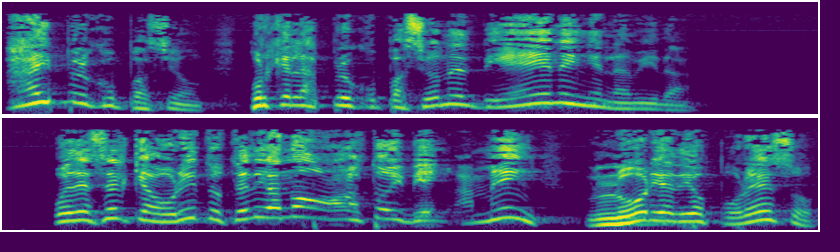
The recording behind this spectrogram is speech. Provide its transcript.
Hay preocupación, porque las preocupaciones vienen en la vida. Puede ser que ahorita usted diga, no, estoy bien, amén. Gloria a Dios por eso.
